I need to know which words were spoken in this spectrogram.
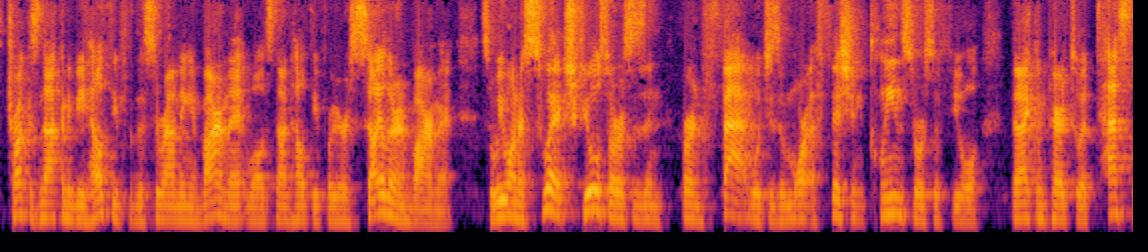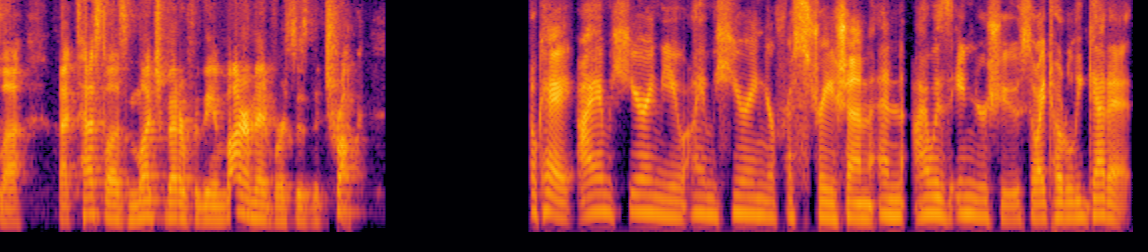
The truck is not going to be healthy for the surrounding environment. Well, it's not healthy for your cellular environment. So we want to switch fuel sources and burn fat, which is a more efficient, clean source of fuel that I compare to a Tesla. That Tesla is much better for the environment versus the truck okay, I am hearing you. I am hearing your frustration. And I was in your shoes. So I totally get it.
